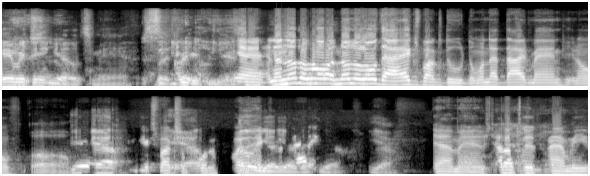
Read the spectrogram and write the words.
everything Yes, else, man. It's been a crazy yeah. year. yeah, and another low, another low that Xbox dude, the one that died, man. You know, uh, Yeah. Xbox Yeah. supporter. Oh yeah, yeah, yeah, yeah, yeah. Yeah, man. Oh, Shout out to his family.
